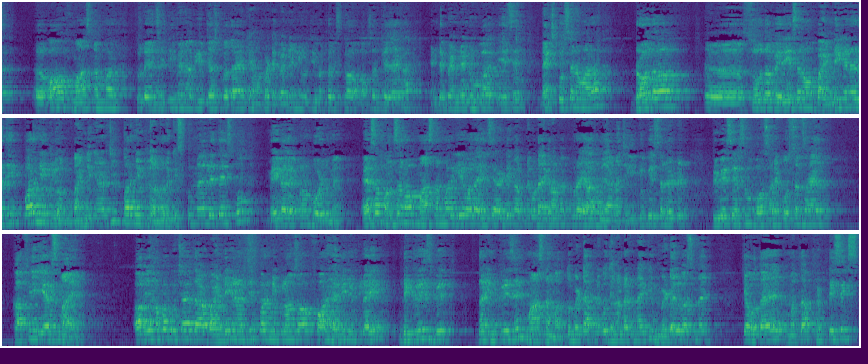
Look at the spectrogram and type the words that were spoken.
of mass number तो डेंसिटी मैंने अभी जस्ट बताया कि यहाँ पर डिपेंडेंट नहीं होती मतलब इसका ऑप्शन किया जाएगा इंडिपेंडेंट होगा ए से। नेक्स्ट क्वेश्चन हमारा draw the so the variation of binding energy per nucleon binding energy per nucleon और किसको में लेते हैं इसको? मेगा इलेक्ट्रॉन वोल्ट में। ऐसा फ़ंक्शन ऑफ़ मास नंबर ये वाला एनसीआरटी में अपने को डायग्राम में पूरा याद हो जाना चाहिए, क्योंकि इससे रिलेटेड प्रीवियस ईयर्स में बहुत सारे क्वेश्चन आए, काफ़ी ईयर्स में आए। अब यहाँ पर पूछा है the binding energy per nucleons of for heavy nuclei decrease with the increase in mass number तो बेटा अपने को ध्यान रखना है कि मिडिल बस में क्या होता है मतलब 56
